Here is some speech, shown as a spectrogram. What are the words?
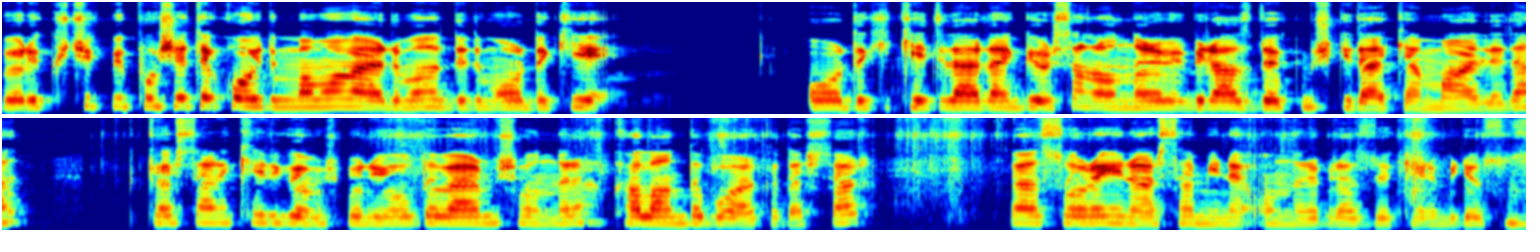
Böyle küçük bir poşete koydum mama verdim ona dedim oradaki oradaki kedilerden görürsen onlara biraz dökmüş giderken mahalleden. Birkaç tane kedi görmüş böyle yolda vermiş onlara. Kalan da bu arkadaşlar. Ben sonra inersem yine onlara biraz dökerim. Biliyorsunuz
